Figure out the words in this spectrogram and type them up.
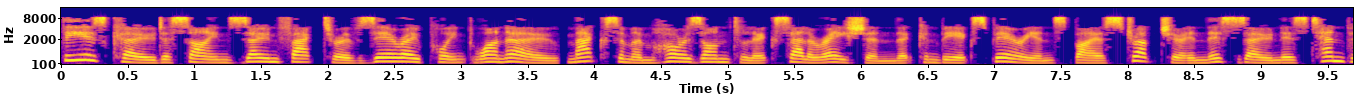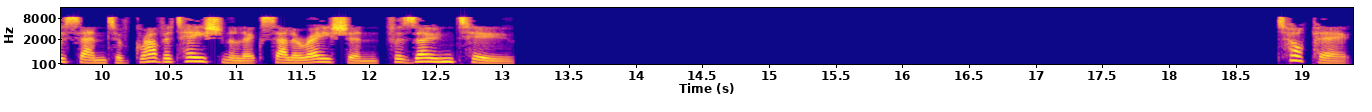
The IS code assigns zone factor of 0.10 maximum horizontal acceleration that can be experienced by a structure in this zone is 10% of gravitational acceleration for zone 2. Topic:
